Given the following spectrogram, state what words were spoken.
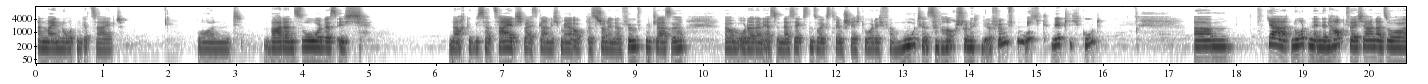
an meinen Noten gezeigt. Und war dann so, dass ich nach gewisser Zeit, ich weiß gar nicht mehr, ob das schon in der fünften Klasse ähm, oder dann erst in der sechsten so extrem schlecht wurde. Ich vermute, es war auch schon in der fünften nicht wirklich gut. Ähm, ja, Noten in den Hauptfächern, also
